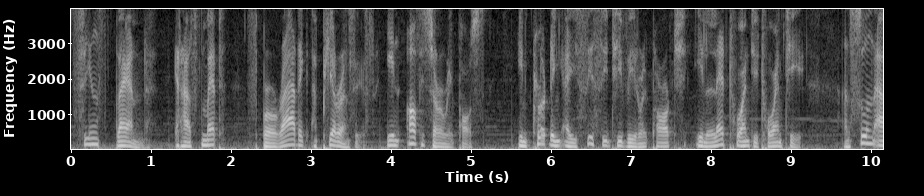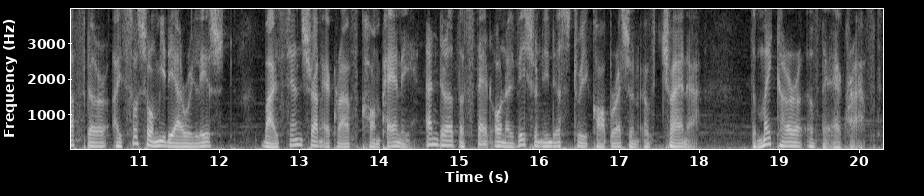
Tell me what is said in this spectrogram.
Since then, it has made sporadic appearances in official reports, including a CCTV report in late 2020 and soon after a social media release by Shenyang Aircraft Company under the State-owned Aviation Industry Corporation of China, the maker of the aircraft.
